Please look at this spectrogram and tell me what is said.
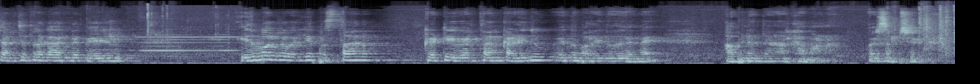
ചലച്ചിത്രകാരന്റെ പേരിൽ ഇതുപോലൊരു വലിയ പ്രസ്ഥാനം കെട്ടി ഉയർത്താൻ കഴിഞ്ഞു എന്ന് പറയുന്നത് തന്നെ അഭിനന്ദനാർഹമാണ്. ഒരു സംശയമില്ല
